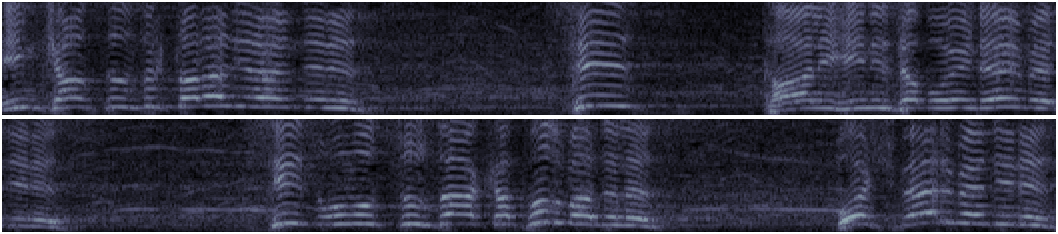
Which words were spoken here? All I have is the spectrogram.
İmkansızlıklara direndiniz. Siz talihinize boyun eğmediniz. Siz umutsuzluğa kapılmadınız. Boş vermediniz.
